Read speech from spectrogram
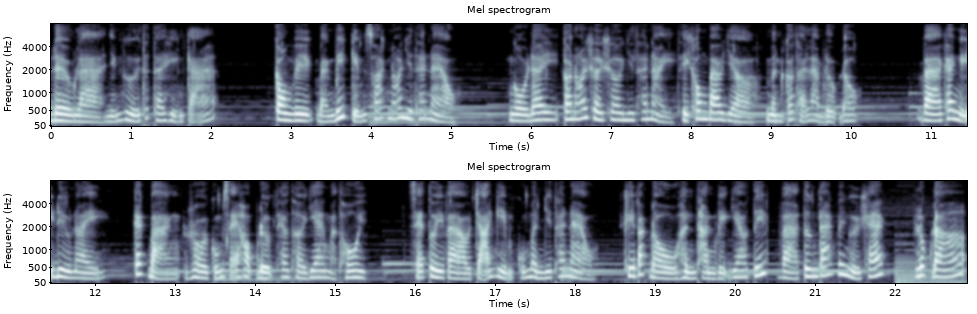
đều là những người thích thể hiện cả. Còn việc bạn biết kiểm soát nó như thế nào, ngồi đây có nói khơi khơi như thế này thì không bao giờ mình có thể làm được đâu. Và khai nghĩ điều này, các bạn rồi cũng sẽ học được theo thời gian mà thôi. Sẽ tùy vào trải nghiệm của mình như thế nào. Khi bắt đầu hình thành việc giao tiếp và tương tác với người khác, lúc đó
